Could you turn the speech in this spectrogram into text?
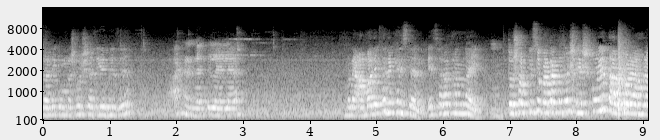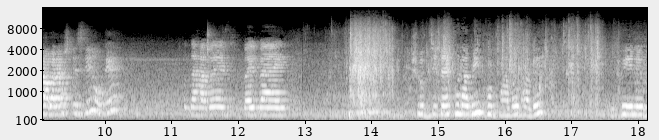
জালি কুমড়া সরিষা দিয়ে ভেজে। মানে আমার এখানে খাইছেন এছাড়া খান নাই? তো সবকিছু কাটা কাটা শেষ করে তারপরে আমরা আবার আসতেছি ওকে? বাই বাই। সবজিটা এখন আমি খুব ভালোভাবে ধুয়ে নেব।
